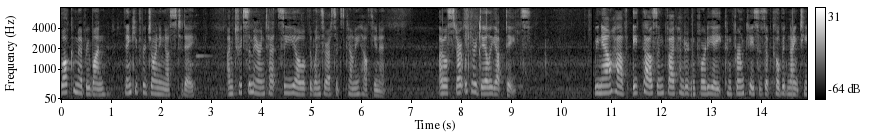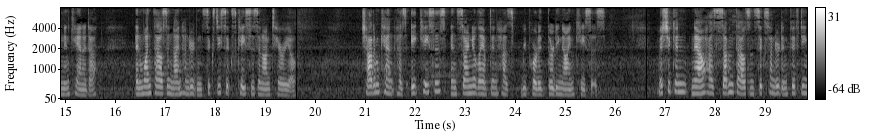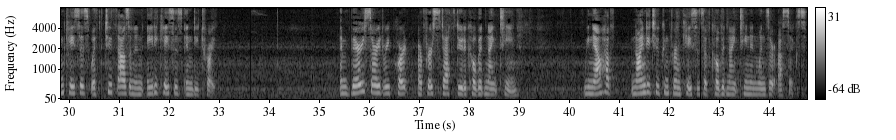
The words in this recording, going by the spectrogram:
Welcome, everyone. Thank you for joining us today. I'm Theresa Marentette, CEO of the Windsor Essex County Health Unit. I will start with our daily updates. We now have 8,548 confirmed cases of COVID 19 in Canada and 1,966 cases in Ontario. Chatham Kent has 8 cases and Sarnia Lambton has reported 39 cases. Michigan now has 7,615 cases with 2,080 cases in Detroit. I'm very sorry to report our first death due to COVID 19. We now have 92 confirmed cases of COVID 19 in Windsor, Essex.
